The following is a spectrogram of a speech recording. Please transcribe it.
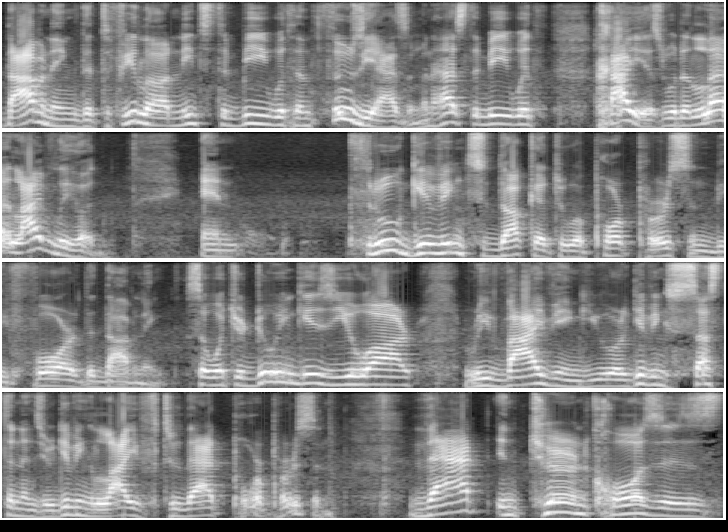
davening, the tefillah, needs to be with enthusiasm and has to be with chayis, with a livelihood. And through giving tzedakah to a poor person before the davening. So what you're doing is you are reviving, you are giving sustenance, you're giving life to that poor person. That in turn causes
